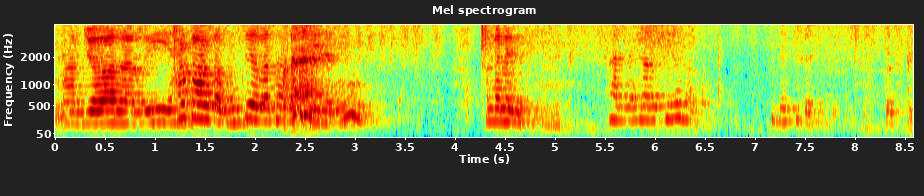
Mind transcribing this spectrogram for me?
আমার জ্বর আর ওই হালকা হালকা বুকে ব্যথা করছে জানি। ঠান্ডা লেগেছে। সত্যি।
